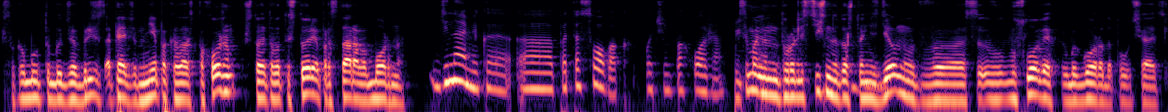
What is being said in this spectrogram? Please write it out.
что как будто бы Джефф Бриджес, опять же, мне показалось похожим, что это вот история про старого Борна. Динамика э, потасовок очень похожа. Максимально натуралистично то, что они сделаны вот в, в условиях как бы города, получается,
